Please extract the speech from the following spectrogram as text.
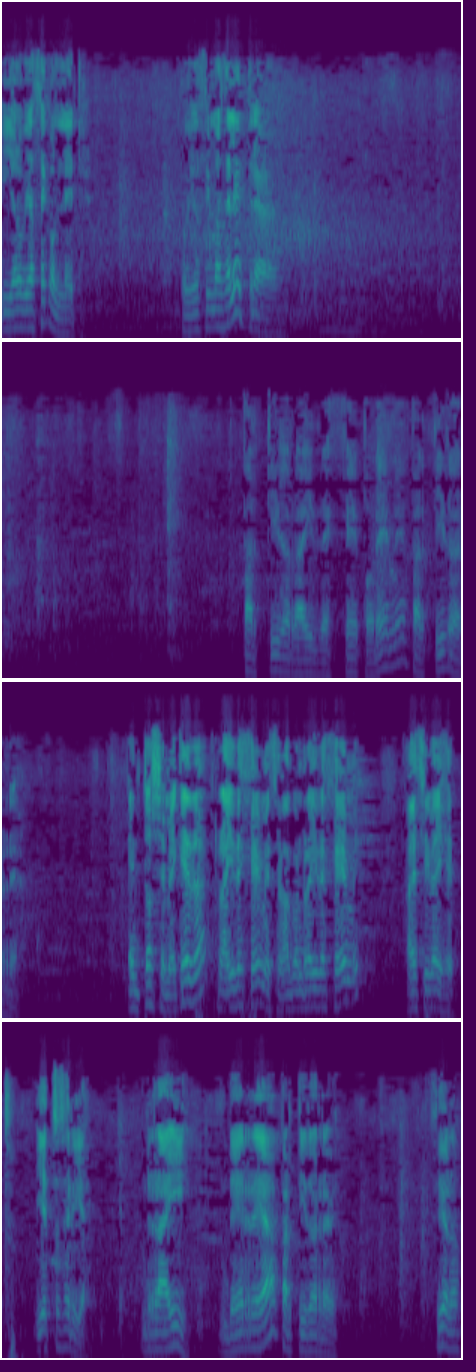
Y yo lo voy a hacer con letras. Porque yo soy más de letras. Partido raíz de g por m partido RA. Entonces me queda raíz de gm se va con raíz de gm. A ver si veis esto. Y esto sería raíz de RA partido RB. ¿Sí o no?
